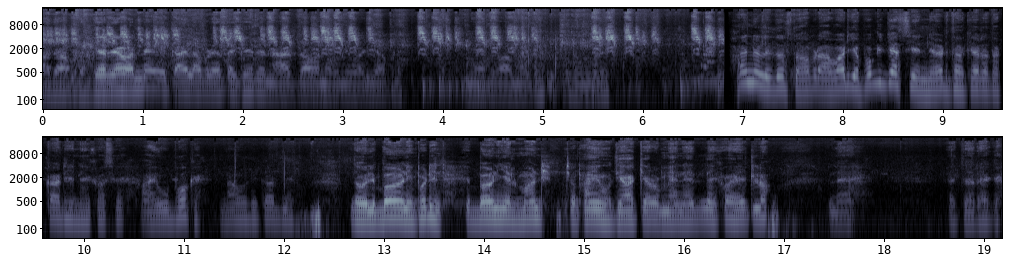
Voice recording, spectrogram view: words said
આજે આપણે ઘેર રહેવાનું નહીં, કાલે આપણે હતા ઘેરે ને આજ જવાના ઓલી વાડીએ આપણે. ત્યાં જવા માટે ડુંગળી ફાઇનલી દોસ્તો, આપણે આ વાડીએ પોકી જશે ને અડધો કેરો તો કાઢી નાખ્યો છે. અહીં ઊભો કે ના બધી કાઢી નાખ્યો તો ઓલી બરણી પડીને એ બરણીએ માંડી તો અહીં સુધી આ કેરો મેં જ નાખ્યો એટલો. ને અત્યારે કે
